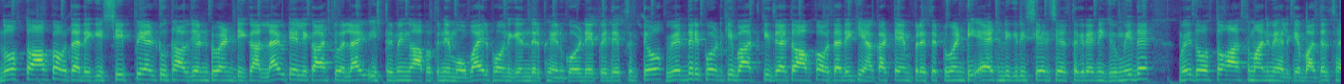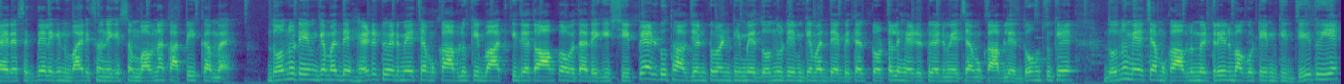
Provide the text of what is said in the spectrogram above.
दोस्तों, आपको बता दें कि सीपीएल 2020 का लाइव टेलीकास्ट व लाइव स्ट्रीमिंग आप अपने मोबाइल फ़ोन के अंदर फ़ैन कोड पे देख सकते हो। वेदर रिपोर्ट की बात की जाए तो आपको बता दें कि यहाँ का temperature twenty eight degree Celsius तक रहने की उम्मीद है। वही दोस्तों, आसमान में हल्के बादल छाए रह सकते हैं, लेकिन बारिश होने की संभावना काफ़ी कम है। दोनों टीम के मध्य हेड टू हेड मैच या मुकाबलों की बात की जाए तो आपको बता दें कि सीपीएल 2020 में दोनों टीम के मध्य अभी तक total head to head match या मुकाबले दो हो चुके हैं। दोनों मैच या मुकाबलों में ट्रेन बागो टीम की जीत हुई है।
